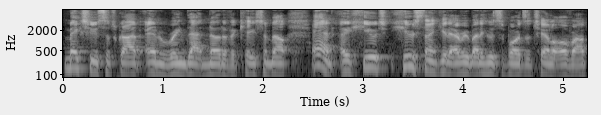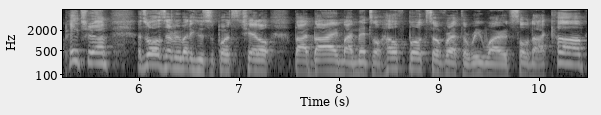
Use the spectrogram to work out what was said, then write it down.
make sure you subscribe and ring that notification bell. And a huge, huge thank you to everybody who supports the channel over on Patreon, as well as everybody who supports the channel by buying my mental health books over at therewiredsoul.com,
